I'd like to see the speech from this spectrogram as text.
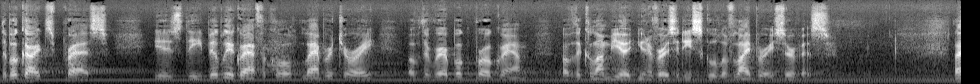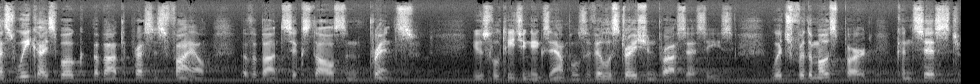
the Book Arts Press is the bibliographical laboratory of the Rare Book Program of the Columbia University School of Library Service. Last week I spoke about the press's file of about 6,000 prints, useful teaching examples of illustration processes, which for the most part consist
